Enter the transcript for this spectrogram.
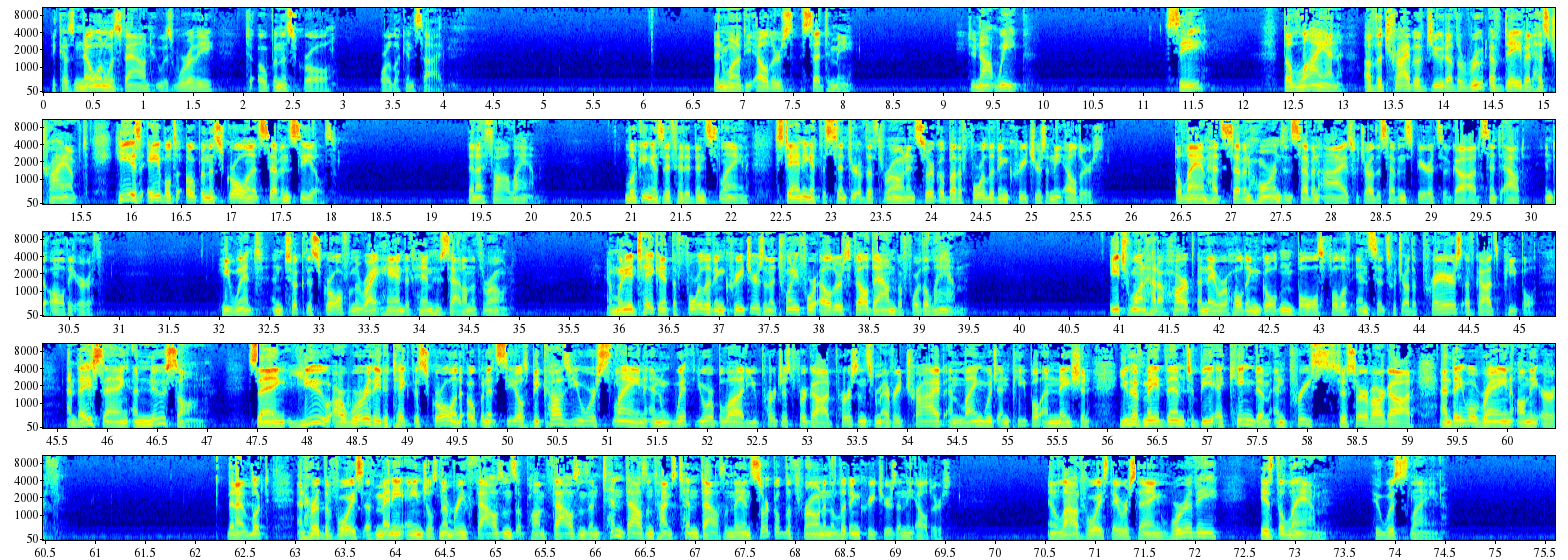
because no one was found who was worthy to open the scroll or look inside. Then one of the elders said to me, Do not weep. See, the lion of the tribe of Judah, the root of David, has triumphed. He is able to open the scroll and its seven seals. Then I saw a lamb, looking as if it had been slain, standing at the center of the throne, encircled by the four living creatures and the elders. The lamb had seven horns and seven eyes, which are the seven spirits of God sent out into all the earth. He went and took the scroll from the right hand of him who sat on the throne. And when he had taken it, the four living creatures and the 24 elders fell down before the Lamb. Each one had a harp, and they were holding golden bowls full of incense, which are the prayers of God's people. And they sang a new song, saying, You are worthy to take the scroll and open its seals, because you were slain, and with your blood you purchased for God persons from every tribe and language and people and nation. You have made them to be a kingdom and priests to serve our God, and they will reign on the earth. Then I looked and heard the voice of many angels, numbering thousands upon thousands and 10,000 times 10,000. They encircled the throne and the living creatures and the elders. In a loud voice, they were saying, Worthy is the Lamb who was slain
